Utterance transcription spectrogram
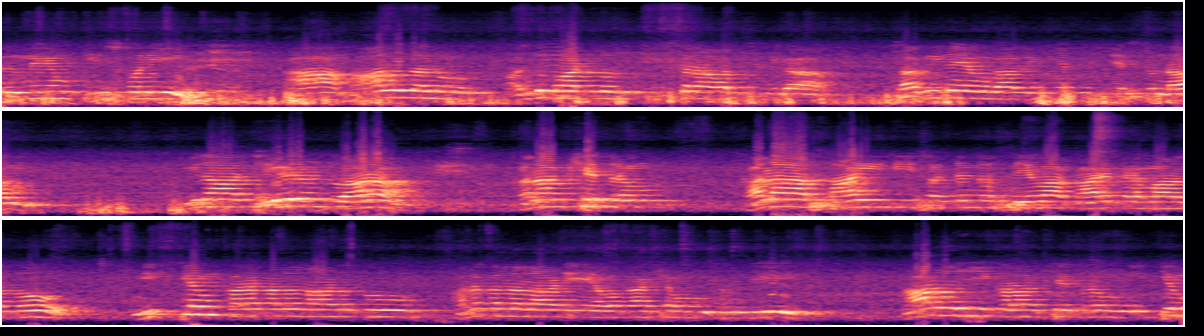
నిర్ణయం తీసుకొని ఆ హాలులను అందుబాటులో తీసుకురావాల్సిందిగా సవినయముగా విజ్ఞప్తి చేస్తున్నాం. ఇలా చేయడం ద్వారా కళాక్షేత్రం కళా సాహితీ స్వచ్ఛంద సేవా కార్యక్రమాలతో నిత్యం కలకలలాడుతూ కలకలలాడే అవకాశం ఉంటుంది. కాళోజీ కళాక్షేత్రం నిత్యం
